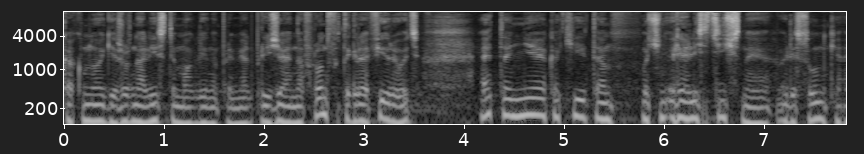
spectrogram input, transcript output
как многие журналисты могли, например, приезжая на фронт, фотографировать. Это не какие-то очень реалистичные рисунки.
